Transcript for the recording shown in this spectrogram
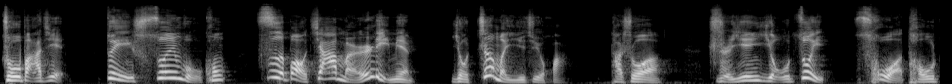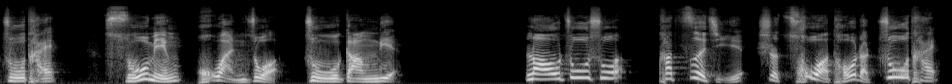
猪八戒对孙悟空自报家门里面有这么一句话，他说：“只因有罪错投猪胎，俗名唤作猪刚鬣。”老朱说：“他自己是错投着猪胎，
